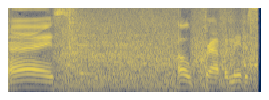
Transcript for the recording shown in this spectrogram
Nice. Oh crap, I made a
